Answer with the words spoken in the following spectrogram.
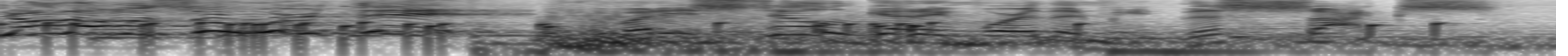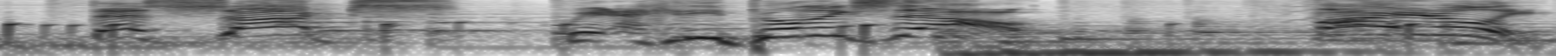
Yo, that was so worth it! But he's still getting more than me. This sucks. This sucks! Wait, I can eat buildings now! Finally!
